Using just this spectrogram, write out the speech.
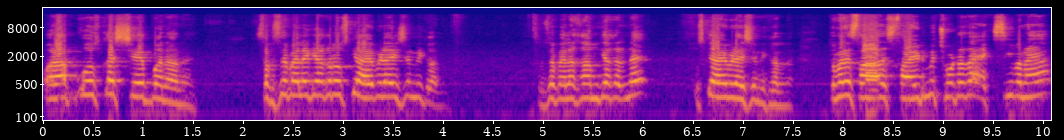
और आपको उसका शेप बनाना है, सबसे पहले क्या करो, उसकी हाइब्रिडाइजेशन निकालो। सबसे पहला काम क्या करना है? उसके हाइब्रिडाइजेशन निकालना है। तो मैंने साइड में छोटा सा एक्सी बनाया।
